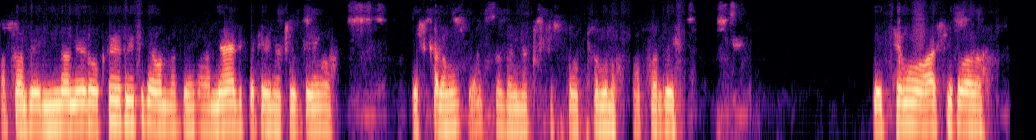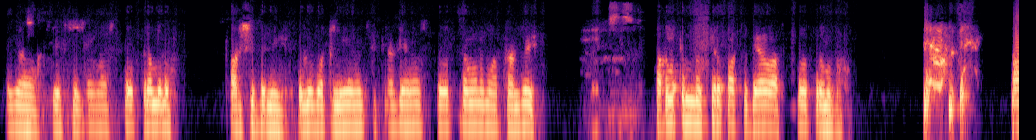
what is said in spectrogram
అతని నిన్న నేడు ఒకే రీతిగా ఉన్న దేవ న్యాయాధిపతి అయినట్లు దేవ నిష్కలము అయినటువంటి స్తోత్రములు తండ్రి నిత్యము ఆశీర్వాదంగా చేసిన దేవ స్తోత్రములు పరిశుద్ధిని కొలుబట్టు నియమించిన దేవ స్తోత్రములు మా తండ్రి. పర్వతంలో స్థిరపరచు దేవ స్తోత్రములు. మా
